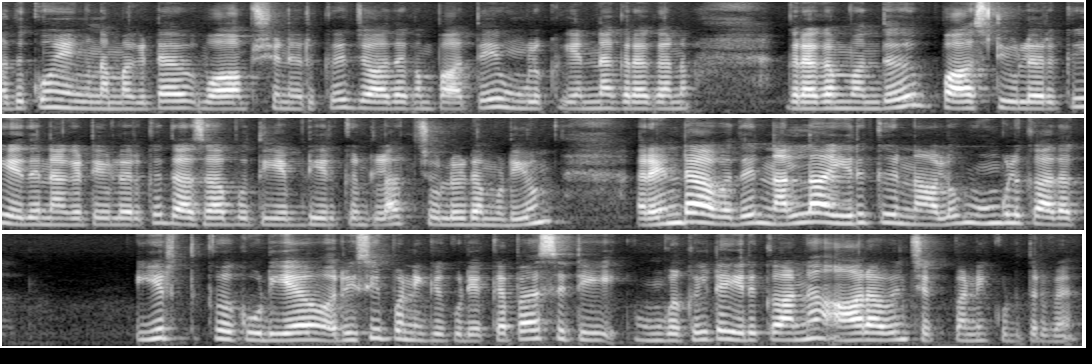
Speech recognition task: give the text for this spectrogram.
அதுக்கும் எங்கள் நம்மக்கிட்ட ஆப்ஷன் இருக்குது ஜாதகம் பார்த்தே உங்களுக்கு என்ன கிரகணம் கிரகம் வந்து பாசிட்டிவில் இருக்குது எது நெகட்டிவில் இருக்குது தசாபுத்தி எப்படி இருக்குன்றலாம் சொல்லிட முடியும். ரெண்டாவது நல்லா இருக்குன்னாலும் உங்களுக்கு அதை ஈர்த்துக்கக்கூடிய ரிசீவ் பண்ணிக்கக்கூடிய கெப்பாசிட்டி உங்கள்கிட்ட இருக்கான்னு ஆறாவும் செக் பண்ணி கொடுத்துருவேன்.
